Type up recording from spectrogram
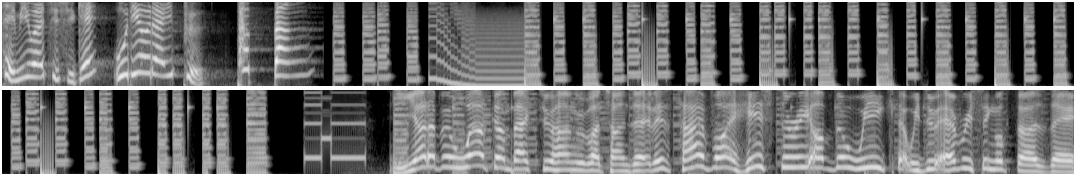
재미와 지식의 오디오 라이프 팟빵 여러분, welcome back to 한국어 천재. It is time for History of the Week that we do every single Thursday.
